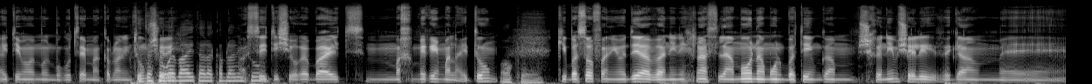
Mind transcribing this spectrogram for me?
הייתי מאוד מאוד מרוצה מהקבלן איתום עשית שלי. שיעורי בית על הקבלן איתום? עשיתי שיעורי בית מחמירים על האיתום. אוקיי. כי בסוף אני יודע ואני נכנס להמון המון בתים, גם שכנים שלי וגם, אה,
